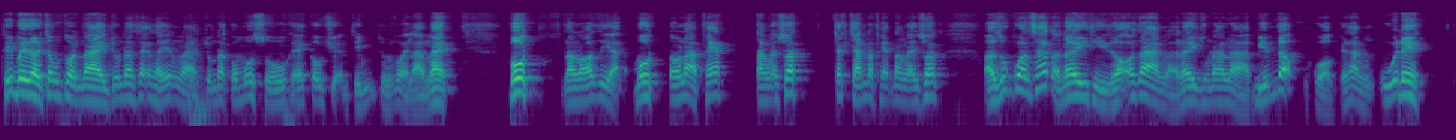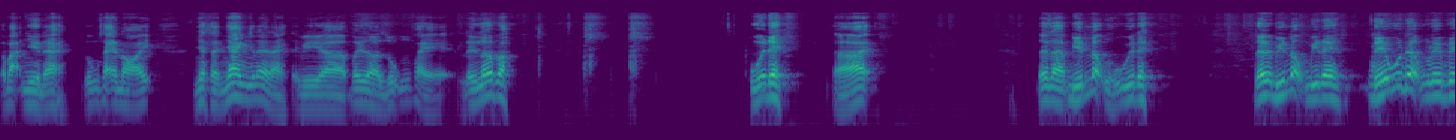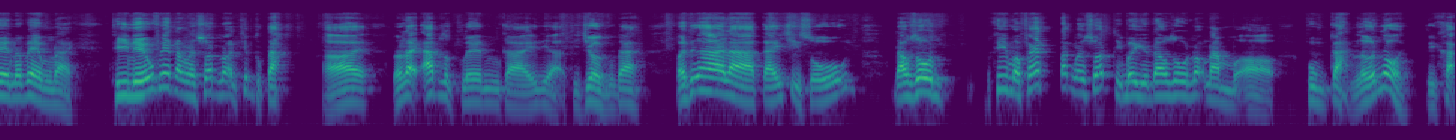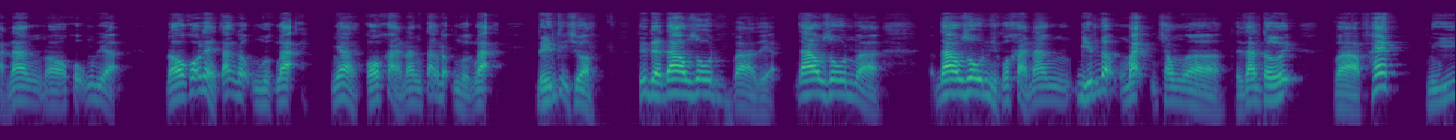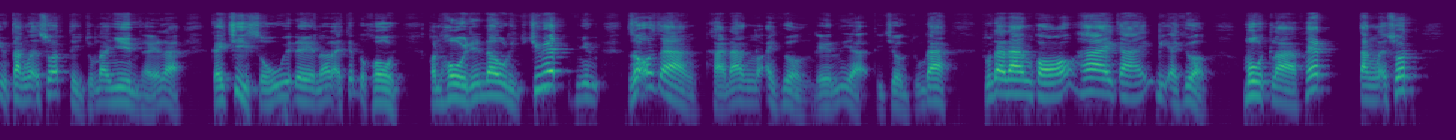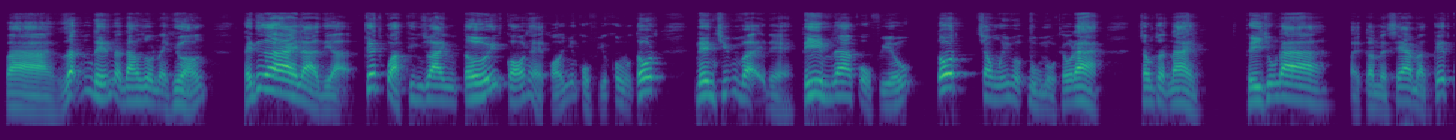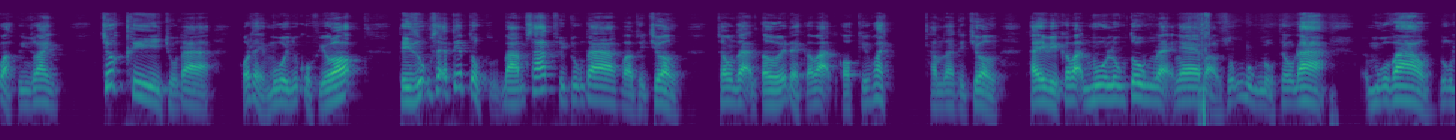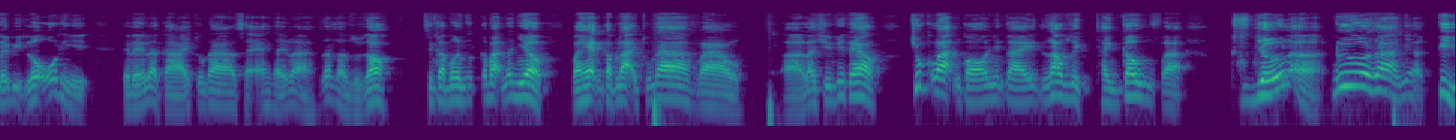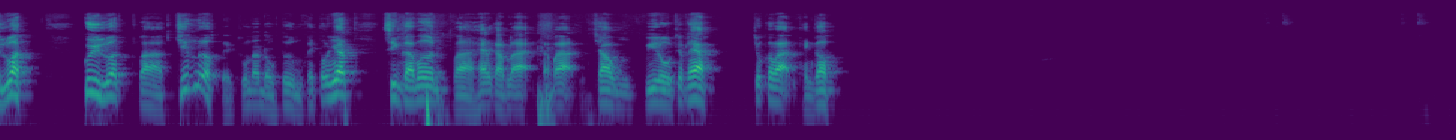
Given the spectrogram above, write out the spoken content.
Thế bây giờ trong tuần này chúng ta sẽ thấy là chúng ta có một số cái câu chuyện chính chúng ta phải làm ngay. Một là nó gì ạ? Một đó là phép tăng lãi suất. Chắc chắn là phép tăng lãi suất à, Dũng quan sát ở đây thì rõ ràng ở đây chúng ta là biến động của cái thằng USD các bạn nhìn này Dũng sẽ nói nhật thật nhanh như này này tại vì à, bây giờ Dũng phải lên lớp rồi. USD đấy. Đây là biến động của USD đây là biến động USD nếu biến động lên nó về vùng này thì nếu phép tăng lãi suất nó lại tiếp tục tăng. Đấy, nó lại áp lực lên cái gì ạ? Thị trường chúng ta. Và thứ hai là cái chỉ số Dow Jones khi mà phép tăng lãi suất thì bây giờ Dow Jones nó nằm ở vùng cản lớn rồi thì khả năng nó cũng gì ạ? Nó có thể tác động ngược lại nha có khả năng tác động ngược lại đến thị trường. Thế là Dow Jones và gì ạ? Dow Jones và Dow Jones thì có khả năng biến động mạnh trong uh, thời gian tới và Fed nghĩ tăng lãi suất thì chúng ta nhìn thấy là cái chỉ số USD nó lại tiếp tục hồi. Còn hồi đến đâu thì chưa biết nhưng rõ ràng khả năng nó ảnh hưởng đến gì ạ? Thị trường chúng ta. Chúng ta đang có hai cái bị ảnh hưởng. Một là Fed tăng lãi suất và dẫn đến là Dow Jones ảnh hưởng. Cái thứ hai là gì ạ? Kết quả kinh doanh tới có thể có những cổ phiếu không được tốt nên chính vì vậy để tìm ra cổ phiếu tốt trong lĩnh vực bùng nổ theo đà trong tuần này thì chúng ta phải cần phải xem là kết quả kinh doanh trước khi chúng ta có thể mua những cổ phiếu đó. Thì Dũng sẽ tiếp tục bám sát với chúng ta vào thị trường trong đoạn tới để các bạn có kế hoạch tham gia thị trường. Thay vì các bạn mua lung tung lại nghe bảo Dũng bùng nổ theo đà mua vào lúc đấy bị lỗ thì cái đấy là cái chúng ta sẽ thấy là rất là rủi ro. Xin cảm ơn các bạn rất nhiều và hẹn gặp lại chúng ta vào uh, livestream tiếp theo. Chúc các bạn có những cái giao dịch thành công và nhớ là đưa ra những kỷ luật, quy luật và chiến lược để chúng ta đầu tư một cách tốt nhất. Xin cảm ơn và hẹn gặp lại các bạn trong video tiếp theo. Chúc các bạn thành công.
